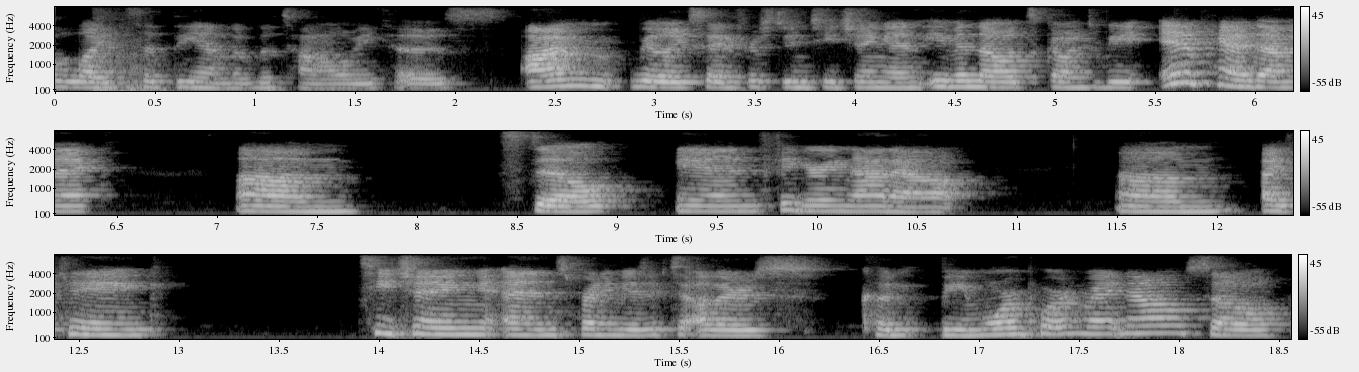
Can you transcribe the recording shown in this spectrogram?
lights at the end of the tunnel because I'm really excited for student teaching, and even though it's going to be in a pandemic, um, still and figuring that out. Um, I think teaching and spreading music to others couldn't be more important right now. So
